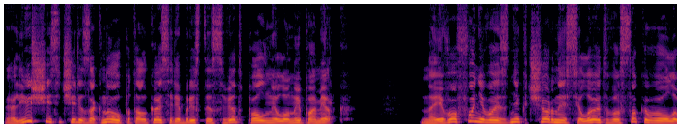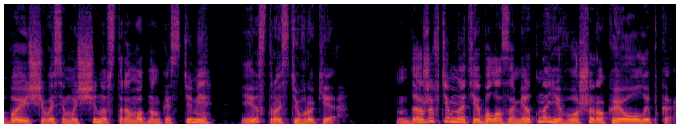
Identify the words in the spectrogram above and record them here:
Льющийся через окно у потолка серебристый свет полной луны померк. На его фоне возник черный силуэт высокого улыбающегося мужчины в старомодном костюме и с тростью в руке. Даже в темноте была заметна его широкая улыбка.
